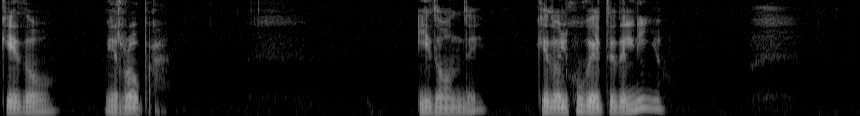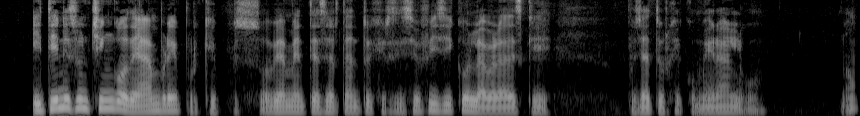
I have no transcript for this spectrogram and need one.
quedó mi ropa? ¿Y dónde quedó el juguete del niño? Y tienes un chingo de hambre porque pues obviamente hacer tanto ejercicio físico, la verdad es que pues ya te urge comer algo, ¿no?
